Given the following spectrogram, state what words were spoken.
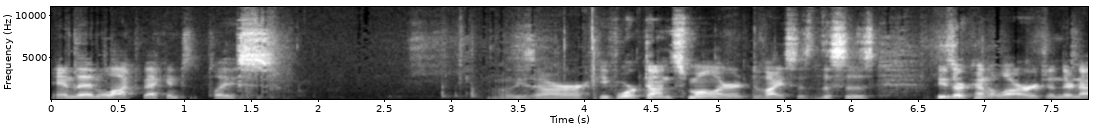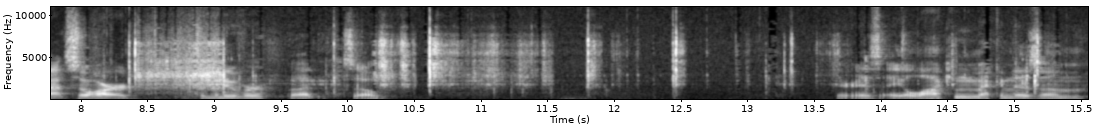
and then locked back into place. Well, these are, if you've worked on smaller devices, this is, these are kind of large and they're not so hard to maneuver, but so. There is a locking mechanism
